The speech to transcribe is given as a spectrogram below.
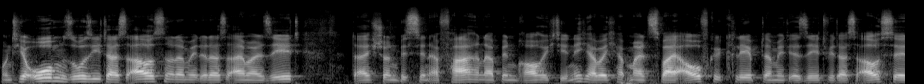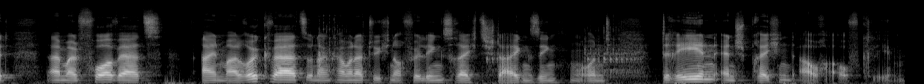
Und hier oben, so sieht das aus, nur damit ihr das einmal seht. Da ich schon ein bisschen erfahrener bin, brauche ich die nicht, aber ich habe mal zwei aufgeklebt, damit ihr seht, wie das aussieht. Einmal vorwärts, einmal rückwärts und dann kann man natürlich noch für links, rechts steigen, sinken und drehen entsprechend auch aufkleben.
